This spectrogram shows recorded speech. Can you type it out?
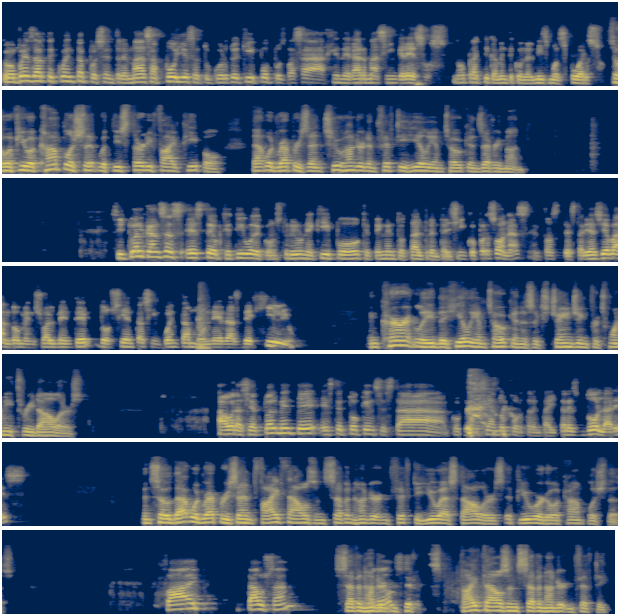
Como puedes darte cuenta, pues entre más apoyes a tu cuarto equipo, pues vas a generar más ingresos, ¿no? Prácticamente con el mismo esfuerzo. So if you accomplish it with these 35 people, that would represent 250 helium tokens every month. Si tú alcanzas este objetivo de construir un equipo que tenga en total 35 personas, entonces te estarías llevando mensualmente 250 monedas de helium. And currently the helium token is exchanging for $23. Ahora, si actualmente este token se está comerciando por 33 dólares, And so that would represent 5,750 US dollars if you were to accomplish this. 5,000, 750 5,750.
